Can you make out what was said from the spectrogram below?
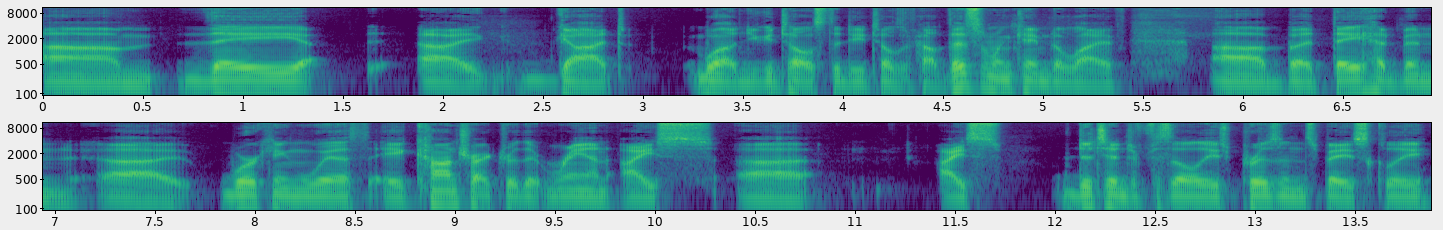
Um, they uh, got well, you could tell us the details of how this one came to life, uh, but they had been uh, working with a contractor that ran ICE, uh, ICE detention facilities, prisons, basically.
